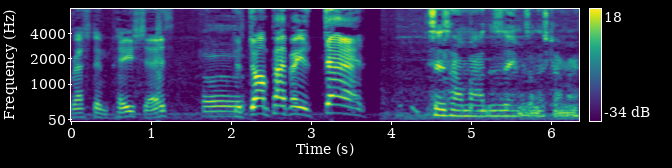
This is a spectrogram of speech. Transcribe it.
Rest in pieces. Uh, because John Pepper is dead. This is how mad the zoom is on this camera.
